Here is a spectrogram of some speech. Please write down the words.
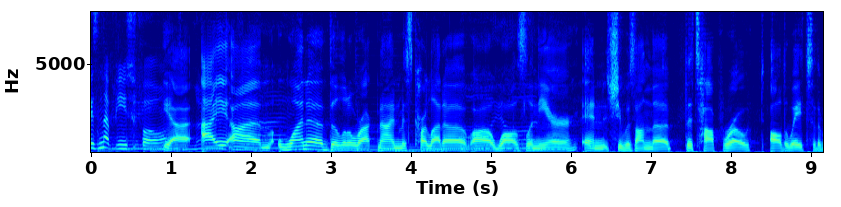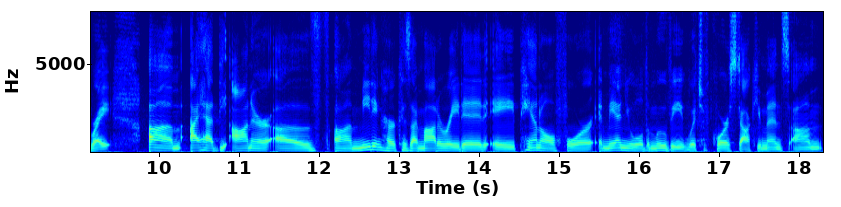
Isn't that beautiful? Yeah, I um, one of the Little Rock Nine, Miss Carlotta uh, Walls Lanier, and she was on the the top row all the way to the right. Um, I had the honor of um, meeting her because I moderated a panel for Emanuel the movie, which of course documents um,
